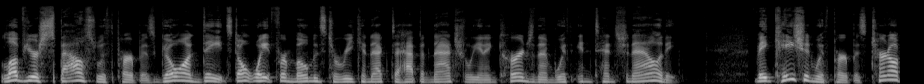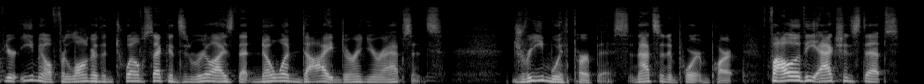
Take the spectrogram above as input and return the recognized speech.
Love your spouse with purpose. Go on dates. Don't wait for moments to reconnect to happen naturally and encourage them with intentionality. Vacation with purpose. Turn off your email for longer than 12 seconds and realize that no one died during your absence. Dream with purpose, and that's an important part. Follow the action steps,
